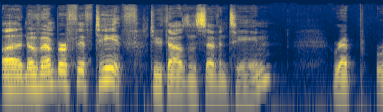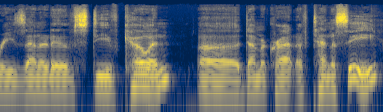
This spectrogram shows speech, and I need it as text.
Uh, November 15th, 2017, Representative Steve Cohen, a Democrat of Tennessee,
